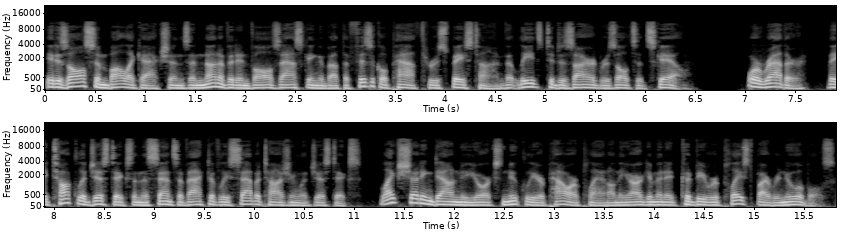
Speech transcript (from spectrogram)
It is all symbolic actions and none of it involves asking about the physical path through spacetime that leads to desired results at scale. Or rather, they talk logistics in the sense of actively sabotaging logistics, like shutting down New York's nuclear power plant on the argument it could be replaced by renewables,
